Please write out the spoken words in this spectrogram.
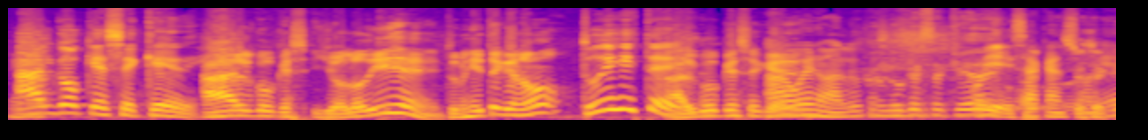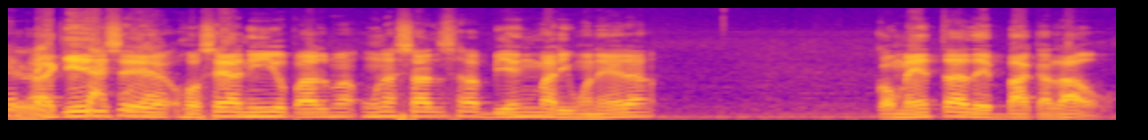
Una- Algo que se quede. Algo que. se- Yo lo dije. Tú me dijiste que no. ¿Tú dijiste? eso? Algo que se quede. Ah, bueno, algo que, Algo se, que se quede. Oye, esa Algo canción es. Aquí dice. José Anillo Palma, una salsa bien marihuanera, cometa de bacalao.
